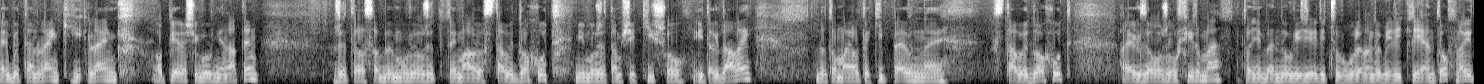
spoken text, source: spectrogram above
Jakby ten lęk, lęk opiera się głównie na tym, że te osoby mówią, że tutaj mają stały dochód, mimo że tam się kiszą i tak dalej, no to mają taki pewny stały dochód, a jak założą firmę, to nie będą wiedzieli, czy w ogóle będą mieli klientów. No i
